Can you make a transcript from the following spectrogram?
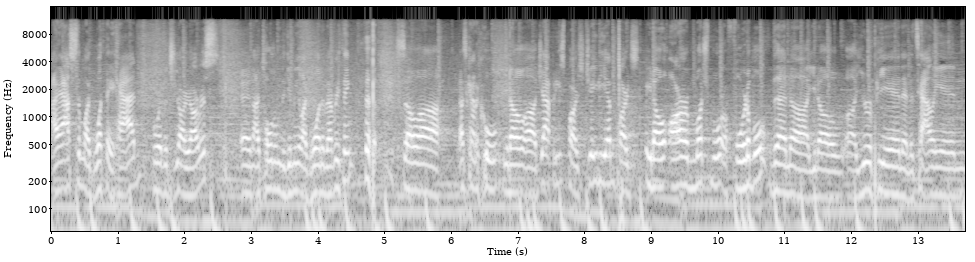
I asked them like what they had for the GR Yaris and I told them to give me like one of everything. so uh, that's kind of cool. You know, uh, Japanese parts, JDM parts, you know, are much more affordable than uh, you know uh, European and Italian,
